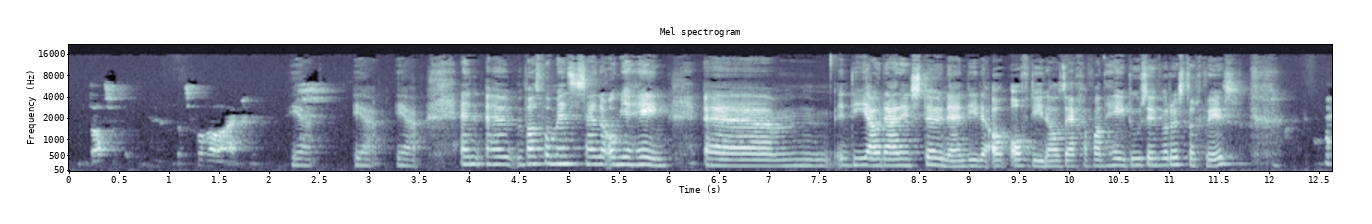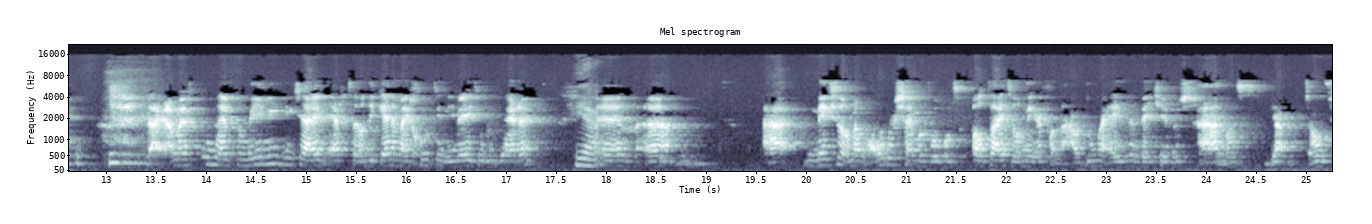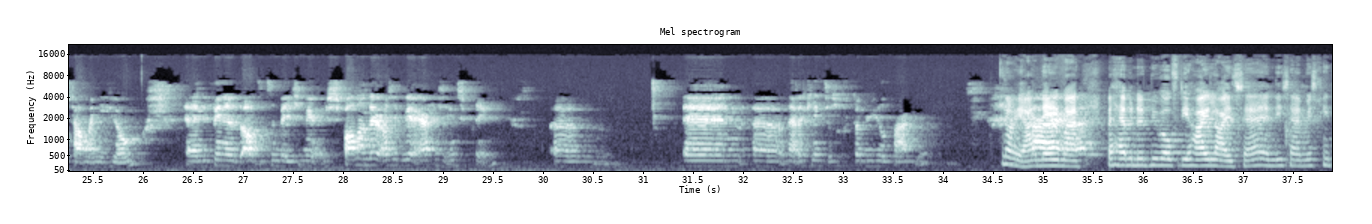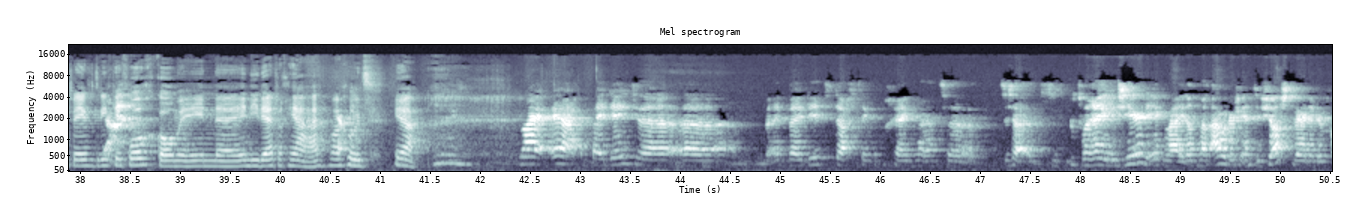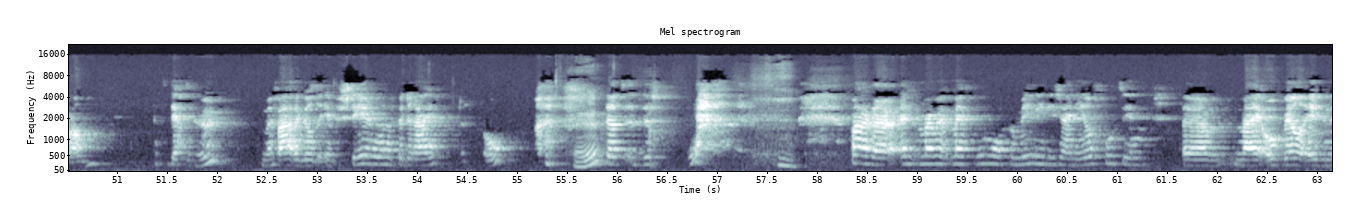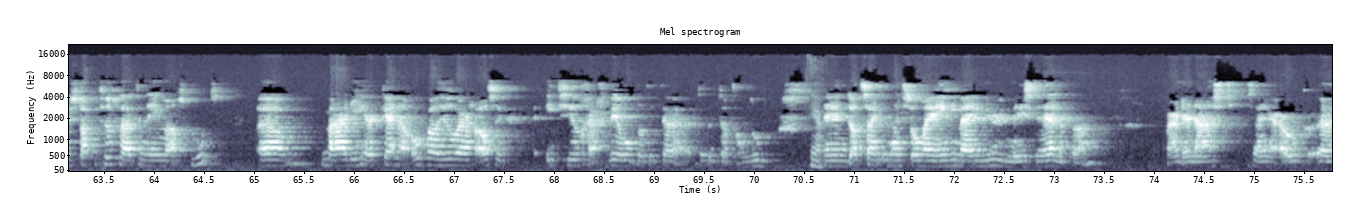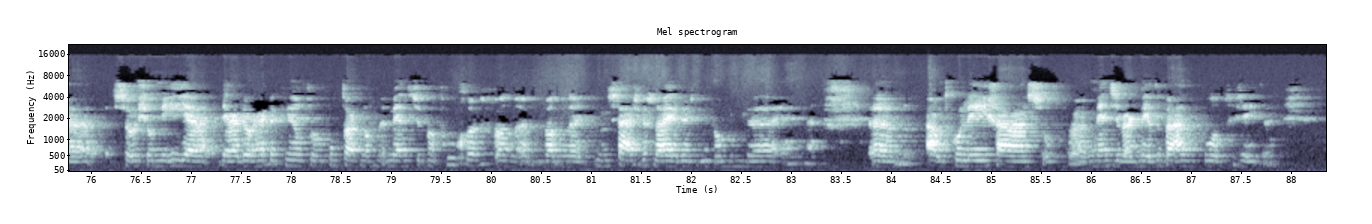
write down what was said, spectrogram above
dat, dat is vooral eigenlijk. Ja, ja, ja. En uh, wat voor mensen zijn er om je heen uh, die jou daarin steunen? En die de, of die dan zeggen van, hé, hey, doe eens even rustig, Chris. nou ja, mijn vrienden en familie, die zijn echt wel, die kennen mij goed en die weten hoe het werkt. Ja. En um, uh, meestal mijn ouders zijn bijvoorbeeld altijd wel meer van, nou, doe maar even een beetje rustig aan, want ja, het hoofd allemaal niet zo. En die vinden het altijd een beetje meer spannender als ik weer ergens inspring. Um, en uh, nou, dat klinkt alsof ik dat nu heel vaak doe. Nou ja, nee, maar uh, we hebben het nu over die highlights, hè? En die zijn misschien twee of drie ja. keer voorgekomen in, uh, in die 30 jaar. Maar ja. goed, ja. Maar ja, bij deze, bij, bij, dit dacht ik op een gegeven moment, toen realiseerde ik mij dat mijn ouders enthousiast werden ervan. En toen dacht ik, huh? Mijn vader wilde investeren in het bedrijf. Oh. Huh? dat, dus, ja. Maar, uh, en, maar mijn vrienden en familie die zijn heel goed in um, mij ook wel even een stapje terug laten nemen als het moet. Um, maar die herkennen ook wel heel erg als ik iets heel graag wil, dat ik, uh, dat, ik dat dan doe. Ja. En dat zijn de mensen om mij heen die mij nu het meeste helpen. Maar daarnaast zijn er ook uh, social media. Daardoor heb ik heel veel contact nog met mensen van vroeger. Van, uh, van uh, stagebegeleiders die ik al noemde. En um, oud-collega's of mensen waar ik mee op de basisschool heb gezeten.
